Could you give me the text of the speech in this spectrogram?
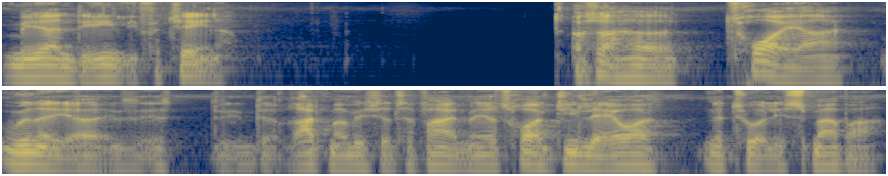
mere end det egentlig fortjener. Og så har, tror jeg, uden at jeg ret mig, hvis jeg tager fejl, men jeg tror, at de laver naturligt smørbar.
